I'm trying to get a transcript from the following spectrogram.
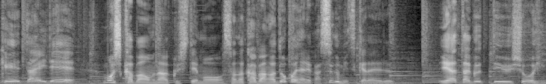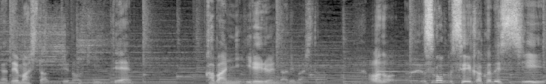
携帯でもしカバンをなくしてもそのカバンがどこにあるかすぐ見つけられる。エアタグっていう商品が出ましたっていうのを聞いてカバンに入れるようになりました。あのすごく正確ですし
